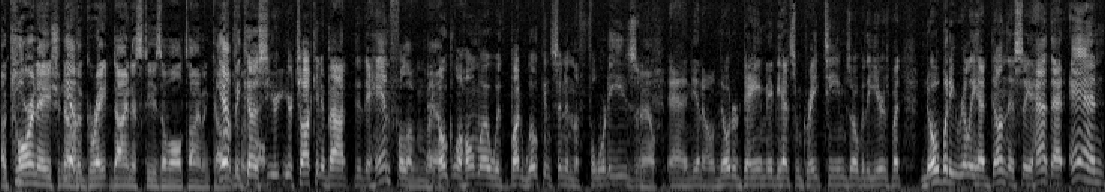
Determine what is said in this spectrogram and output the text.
A keep- coronation Yeah. of the great dynasties of all time in college Yeah, because football. you're, you're talking about the, the handful of them, like Yeah. Oklahoma with Bud Wilkinson in the 40s, and, and you know Notre Dame maybe had some great teams over the years, but nobody really had done this. So you had that, and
